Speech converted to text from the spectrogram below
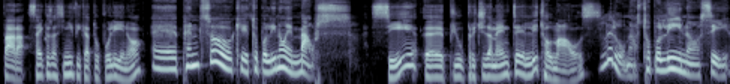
Tara, sai cosa significa Topolino? Eh, penso che Topolino è mouse. Sì, eh, più precisamente Little Mouse. Little mouse, Topolino, sì.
